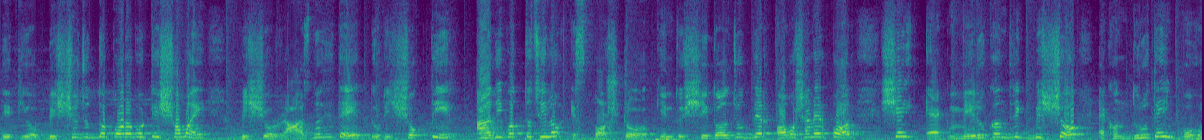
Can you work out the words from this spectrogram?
দ্বিতীয় বিশ্বযুদ্ধ পরবর্তী সময়ে বিশ্ব রাজনীতিতে দুটি শক্তির আধিপত্য ছিল স্পষ্ট। কিন্তু শীতল যুদ্ধের অবসানের পর সেই এক মেরুকেন্দ্রিক বিশ্ব এখন দ্রুতই বহু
